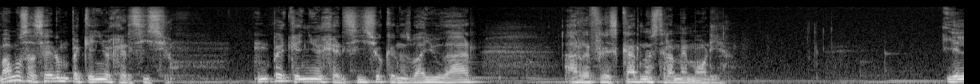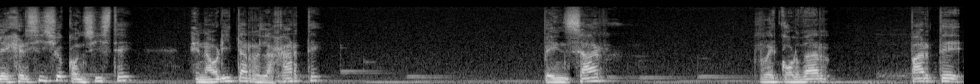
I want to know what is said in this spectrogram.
Vamos a hacer un pequeño ejercicio, un pequeño ejercicio que nos va a ayudar a refrescar nuestra memoria. Y el ejercicio consiste en ahorita relajarte, pensar, recordar parte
